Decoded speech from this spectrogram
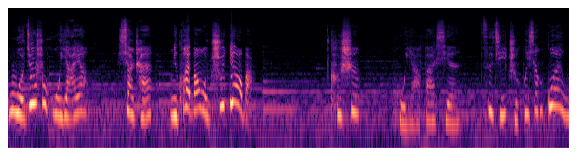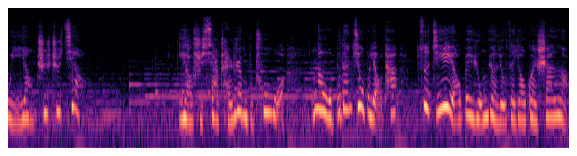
我就是虎牙呀，夏蝉，你快把我吃掉吧！可是，虎牙发现自己只会像怪物一样吱吱叫。要是夏蝉认不出我，那我不但救不了他，自己也要被永远留在妖怪山了。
